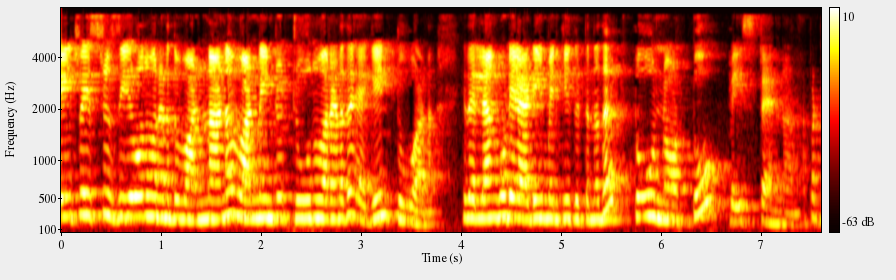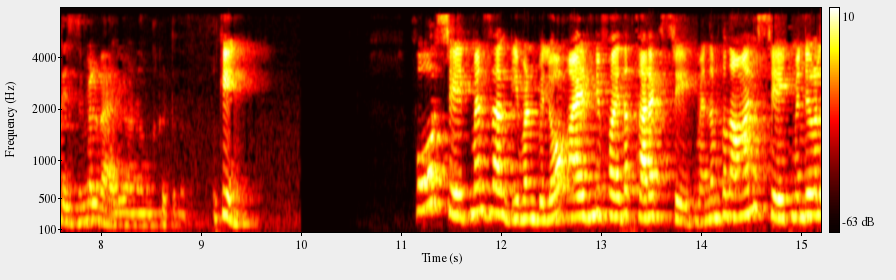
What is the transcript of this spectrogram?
eight raise two zero എന്ന് പറയുന്നത് വൺ ആണ്. വൺ ഇന്റു ടു എന്ന് പറയുന്നത് അഗെയിൻ ടു ആണ്. ഇതെല്ലാം കൂടി ആഡ് ചെയ്യുമ്പോൾ എനിക്ക് കിട്ടുന്നത് two nought two place ten ആണ്. അപ്പോൾ ഡെസിമൽ വാല്യൂ ആണ് നമുക്ക് കിട്ടുന്നത്. Okay four statements are given below identify the correct statement നമുക്ക് നാല് സ്റ്റേറ്റ്മെന്റുകൾ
